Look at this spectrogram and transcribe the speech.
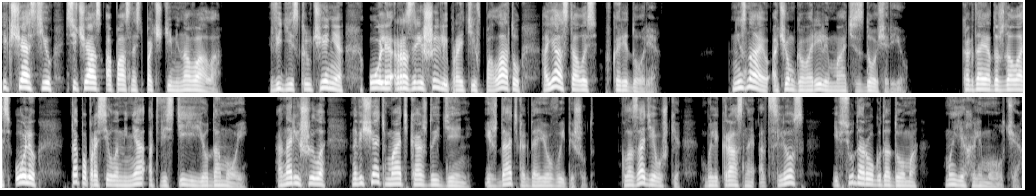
и, к счастью, сейчас опасность почти миновала. В виде исключения Оле разрешили пройти в палату, а я осталась в коридоре. Не знаю, о чем говорили мать с дочерью. Когда я дождалась Олю, та попросила меня отвезти ее домой. Она решила навещать мать каждый день и ждать, когда ее выпишут. Глаза девушки были красные от слез, и всю дорогу до дома мы ехали молча.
